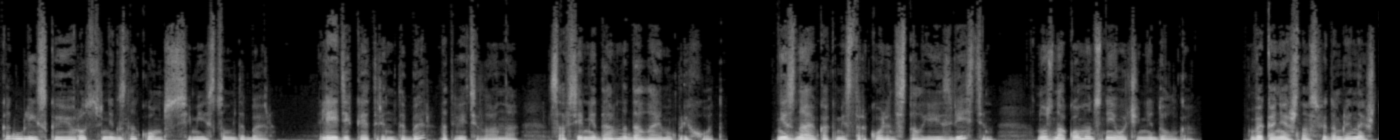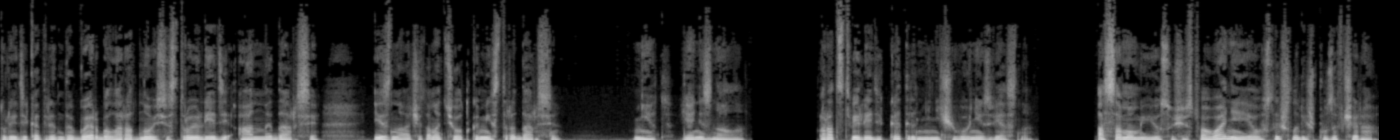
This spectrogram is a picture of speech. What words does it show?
как близко ее родственник знаком с семейством Дебер. «Леди Кэтрин Дебер», — ответила она, — «совсем недавно дала ему приход. Не знаю, как мистер Коллинз стал ей известен, но знаком он с ней очень недолго. Вы, конечно, осведомлены, что леди Катрин де Бер была родной сестрой леди Анны Дарси, и значит, она тетка мистера Дарси. Нет, я не знала. О родстве леди Кэтрин мне ничего не известно. О самом ее существовании я услышала лишь позавчера.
